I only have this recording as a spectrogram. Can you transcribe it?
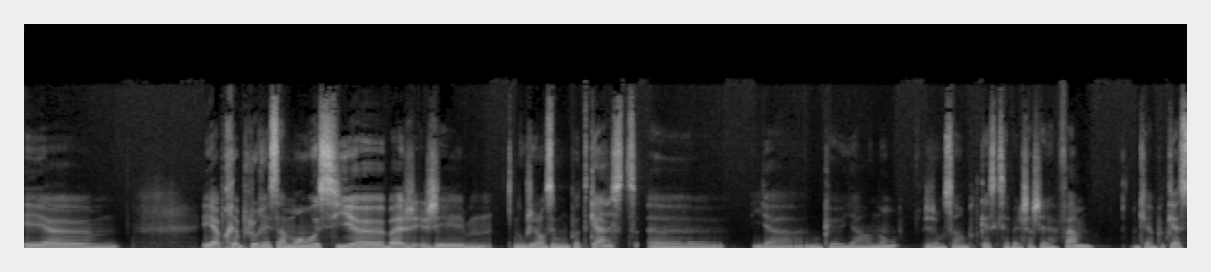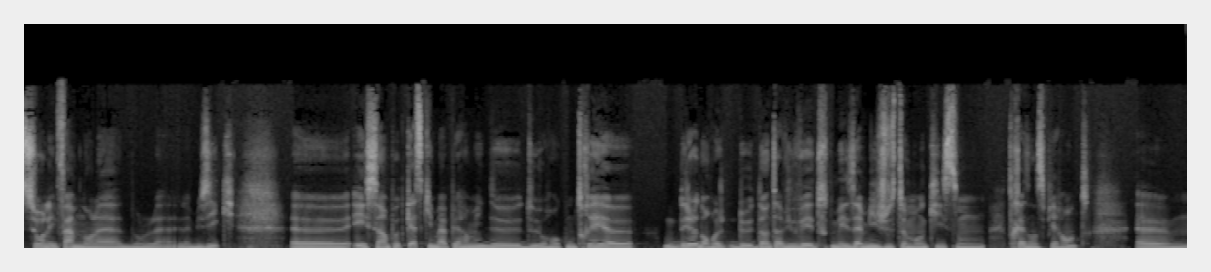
Et, et après, plus récemment aussi, bah, j'ai lancé mon podcast il y a donc il y a un an. J'ai lancé un podcast qui s'appelle Chercher la femme donc il y a un podcast sur les femmes dans la, dans la, musique. et c'est un podcast qui m'a permis de rencontrer déjà d'interviewer toutes mes amies justement qui sont très inspirantes. Euh,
